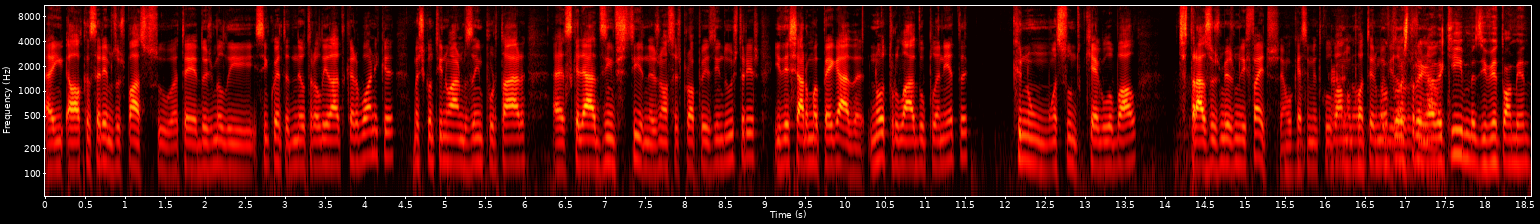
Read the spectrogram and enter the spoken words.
em- alcançaremos o espaço até 2050 de neutralidade carbónica, mas continuarmos a importar, a, se calhar a desinvestir nas nossas próprias indústrias e deixar uma pegada no outro lado do planeta que num assunto que é global traz os mesmos efeitos. É um aquecimento global, não, pode ter uma não visão estou a estragar regional. aqui, mas eventualmente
